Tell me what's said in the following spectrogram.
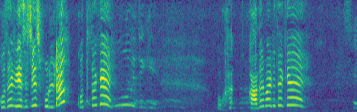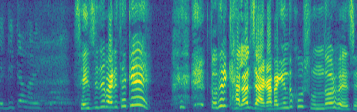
কোথায় নিয়ে এসেছিস ফুলটা? কোথা থেকে? কাদের বাড়ি থেকে? সেই দিদির বাড়ি থেকে? তোদের খেলার জায়গাটা কিন্তু খুব সুন্দর হয়েছে।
